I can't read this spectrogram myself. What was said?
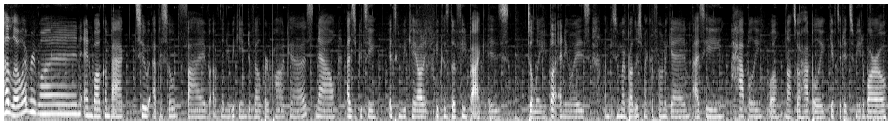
Hello, everyone, and welcome back to episode five of the Newbie Game Developer Podcast. Now, as you can see, it's gonna be chaotic because the feedback is delayed. But, anyways, I'm using my brother's microphone again as he happily, well, not so happily, gifted it to me to borrow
